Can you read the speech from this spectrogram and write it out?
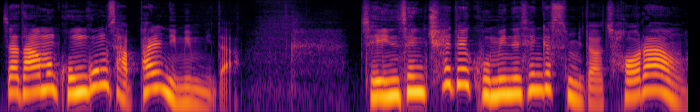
자, 다음은 0048님입니다. 제 인생 최대 고민이 생겼습니다. 저랑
